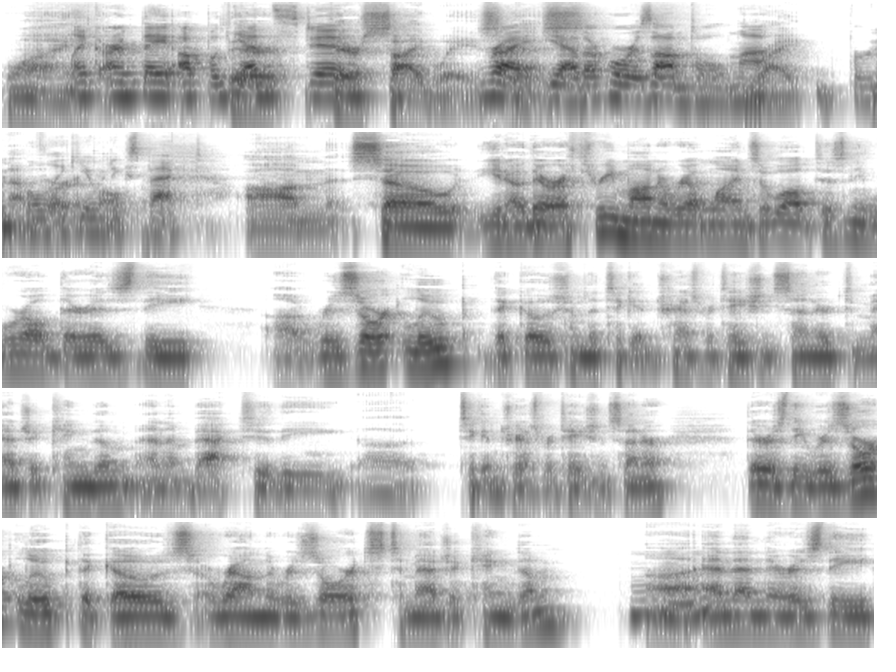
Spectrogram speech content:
Why? Like, aren't they up they're, against it? They're sideways. right, yes. yeah, they're horizontal, not Right, vertical not like you would expect. Um, so, you know, there are three monorail lines at Walt Disney World. There is the uh, resort loop that goes from the Ticket and Transportation Center to Magic Kingdom and then back to the uh, Ticket and Transportation Center. There's the resort loop that goes around the resorts to Magic Kingdom. Uh, Mhm. and then there is the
